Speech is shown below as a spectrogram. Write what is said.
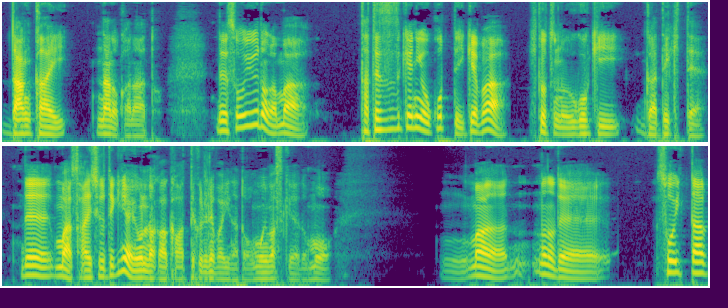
段階なのかなと。で、そういうのがまあ、立て続けに起こっていけば、一つの動きができて、で、まあ最終的には世の中が変わってくれればいいなと思いますけれども、うんまあ、なので、そういった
